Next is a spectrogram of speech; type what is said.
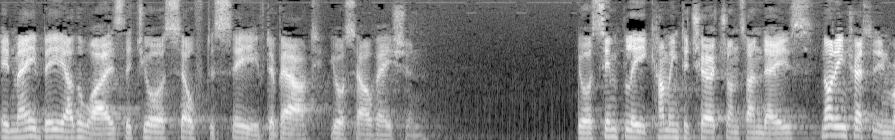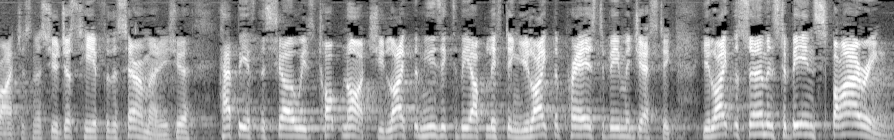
it may be otherwise that you're self-deceived about your salvation. You're simply coming to church on Sundays, not interested in righteousness. You're just here for the ceremonies. You're happy if the show is top notch. You like the music to be uplifting. You like the prayers to be majestic. You like the sermons to be inspiring.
